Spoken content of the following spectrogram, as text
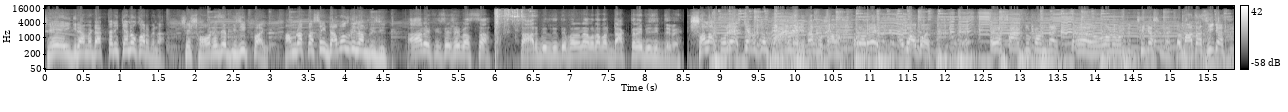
সে এই গ্রামে ডাক্তারি কেন করবে না? সে শহরে যে ভিজিট পাই আমরা তার সেই ডাবল দিলাম ভিজিট আরে পিসে সেই বাচ্চা চার বিল দিতে পারে না ওরা আবার ডাক্তারে ভিজিট দেবে। শালা তোরে আজকে একদম পায়ে মেরে ফেলব শালা। আরে, এ বয়, বয়। ও চার দোকান দেয়। ওর- ওর ঠিক আছে নাকি? আর মাথা ঠিক আছে।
